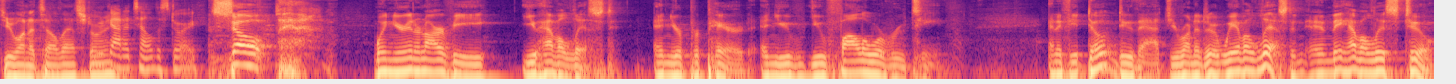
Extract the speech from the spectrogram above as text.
Do you want to tell that story? You got to tell the story. So, when you're in an RV, you have a list and you're prepared and you, you follow a routine. And if you don't do that, you run into we have a list, and, and they have a list too.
